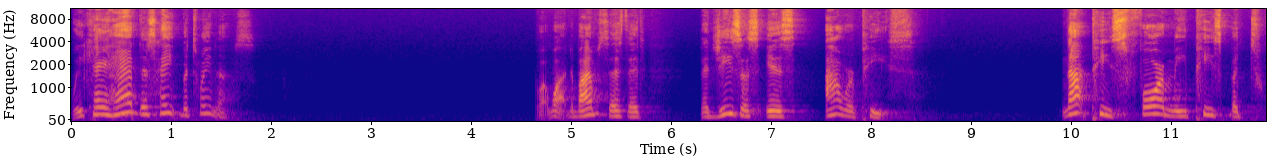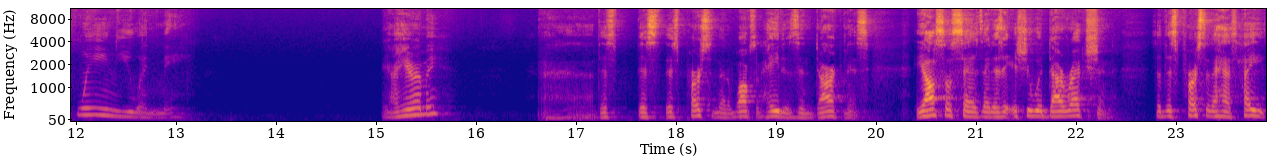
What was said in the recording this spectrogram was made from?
We can't have this hate between us. What, the Bible says that, that Jesus is our peace. Not peace for me, peace between you and me. Y'all hearing me? Uh, this, this, this person that walks in hate is in darkness. He also says that there's an issue with direction. So this person that has hate,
